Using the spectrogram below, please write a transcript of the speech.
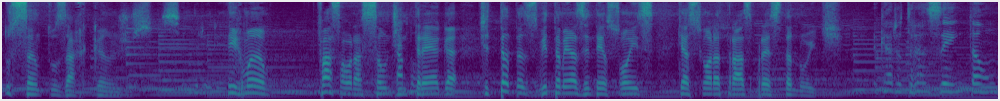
dos santos arcanjos. Irmã, faça a oração de tá entrega de tantas vidas, também as intenções que a senhora traz para esta noite. Eu quero trazer então,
